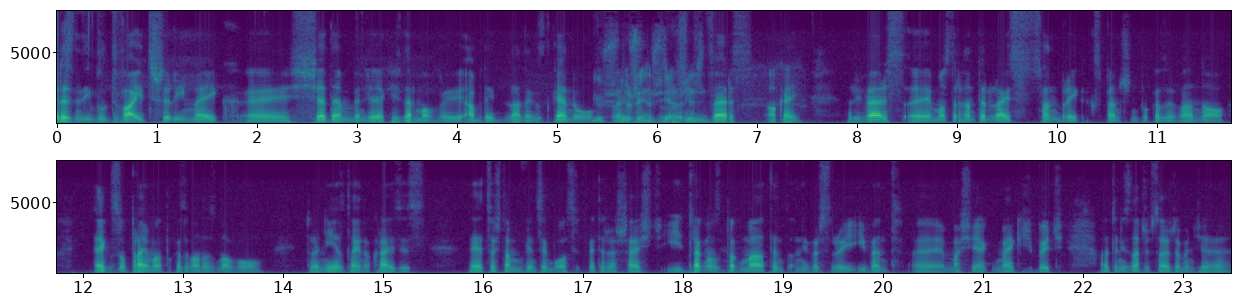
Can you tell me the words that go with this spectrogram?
Resident Evil 2 i 3 Remake, e, 7 będzie jakiś darmowy update dla next genów. Już- e, już jest, już jest. Reverse, okej. Reverse, e, Monster Hunter Rise Sunbreak Expansion pokazywano, Exo Primal pokazywano znowu, które nie jest Dino Crisis. E, Coś tam więcej było o Street Fighterze 6 i Dragon's Dogma 10th Anniversary Event e, ma, się, ma jakiś być, ale to nie znaczy wcale, że będzie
